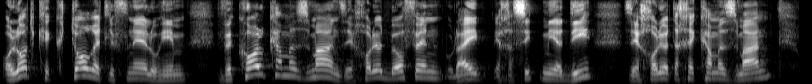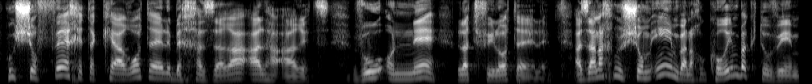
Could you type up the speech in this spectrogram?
עולות כקטורת לפני אלוהים וכל כמה זמן, זה יכול להיות באופן אולי יחסית מיידי, זה יכול להיות אחרי כמה זמן, הוא שופך את הקערות האלה בחזרה על הארץ והוא עונה לתפילות האלה. אז אנחנו שומעים ואנחנו קוראים בכתובים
